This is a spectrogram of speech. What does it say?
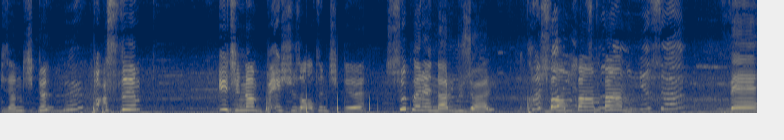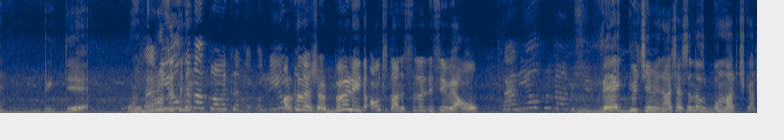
Gizemli çıktı. Bastım. İçinden 500 altın çıktı. Süper Ender güzel. Kaç Bam bam bam. Ve bitti. Oyuncu rozetini... Arkadaşlar böyleydi 6 tane stratejisi ve al Sen niye o kadar bir şey... ve güç yemini açarsanız bunlar çıkar.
